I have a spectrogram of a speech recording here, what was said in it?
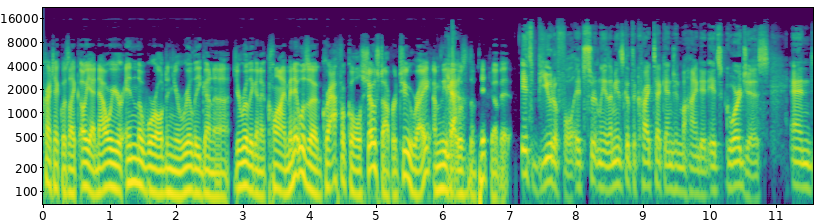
Crytek was like, oh yeah, now where you're in the world and you're really gonna you're really gonna climb. And it was a graphical showstopper too, right? I believe yeah. that was the pitch of it. It's beautiful. It certainly. Is. I mean, it's got the Crytek engine behind it. It's gorgeous, and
